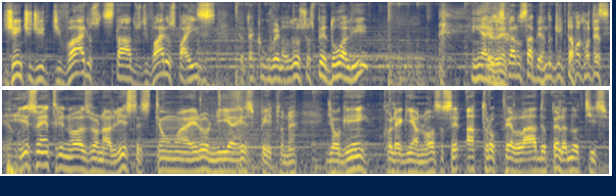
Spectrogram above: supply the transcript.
gente de, de vários estados, de vários países, até que o governador se hospedou ali e aí eles ficaram sabendo o que estava acontecendo. Isso entre nós jornalistas tem uma ironia a respeito, né? De alguém, coleguinha nosso, ser atropelado pela notícia.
